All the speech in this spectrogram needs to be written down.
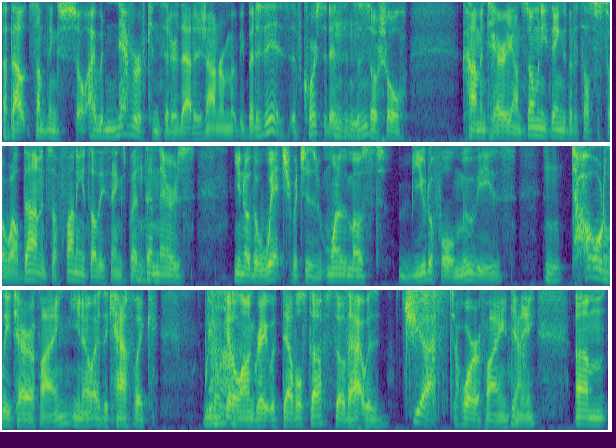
about something so I would never have considered that a genre movie, but it is. Of course, it is. It's a Mm-hmm. social commentary on so many things, but it's also so well done. It's so funny. It's all these things. But Mm-hmm. then there's, you know, The Witch, which is one of the most beautiful movies. Hmm. Totally terrifying. You know, as a Catholic, we don't get Uh-huh. along great with devil stuff, so that was just horrifying to Yeah. me. Um,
